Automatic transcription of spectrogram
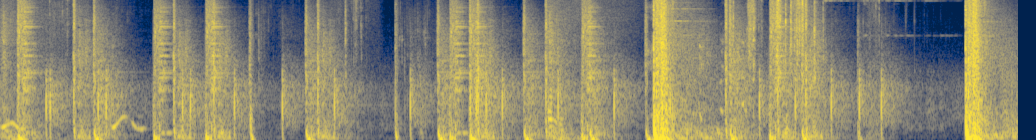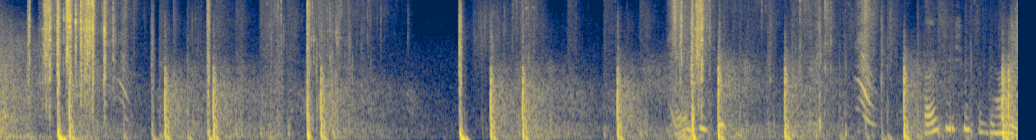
Mm. Ooh. Why is he shooting behind?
